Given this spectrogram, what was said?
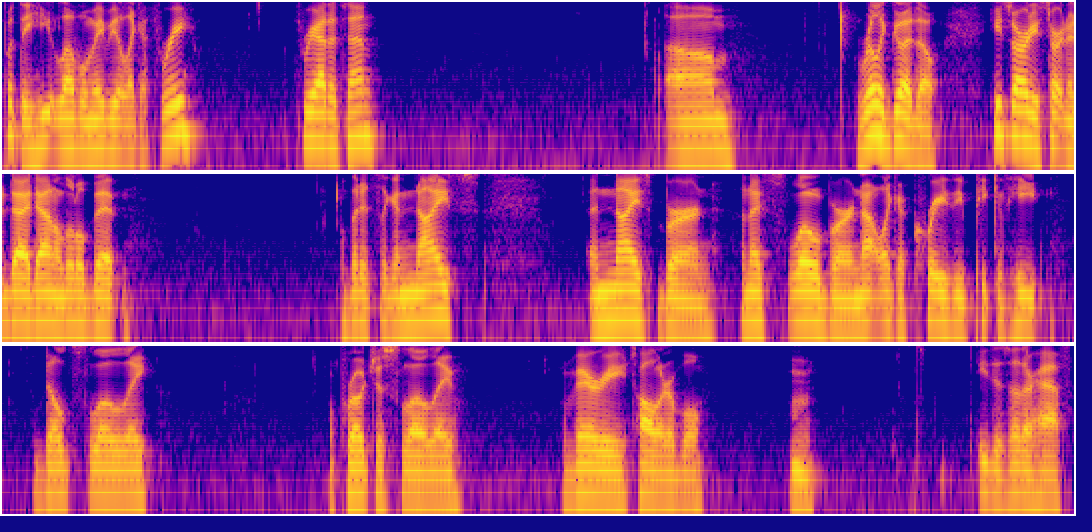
Put the heat level maybe at like a three, three out of ten. Um, really good though. Heat's already starting to die down a little bit, but it's like a nice, a nice burn, a nice slow burn, not like a crazy peak of heat. Build slowly, approaches slowly, very tolerable. Hmm. Eat this other half.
